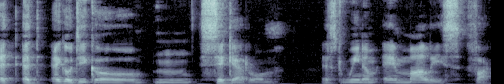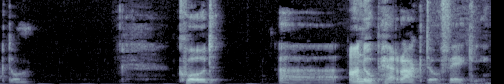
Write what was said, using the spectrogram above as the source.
et et ego dico mm, sicerum est vinum e malis factum. Quod uh, anoperacto feci.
